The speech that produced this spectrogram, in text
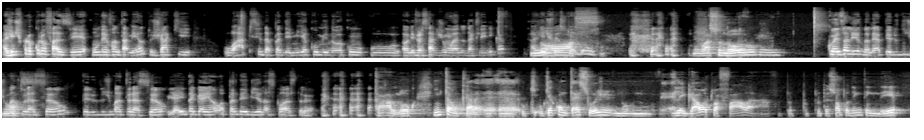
A gente procurou fazer um levantamento, já que o ápice da pandemia culminou com o aniversário de um ano da clínica. A Nossa! Gente fez todo um... Negócio novo. Coisa linda, né? Período de Nossa. maturação, período de maturação e ainda ganhar uma pandemia nas costas, né? Tá louco. Então, cara, é, é, o, que, o que acontece hoje no, no, é legal a tua fala para o pessoal poder entender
